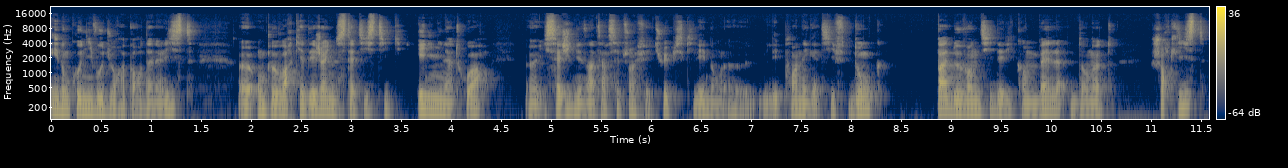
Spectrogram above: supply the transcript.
Et donc au niveau du rapport d'analyste, euh, on peut voir qu'il y a déjà une statistique éliminatoire. Euh, il s'agit des interceptions effectuées puisqu'il est dans euh, les points négatifs. Donc pas de Vanti Deli Campbell dans notre shortlist.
